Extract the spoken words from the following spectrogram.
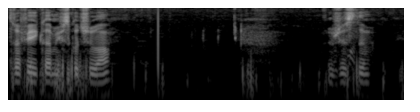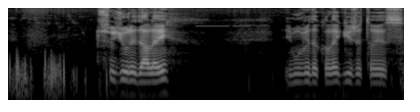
trafiejka mi wskoczyła. Już jestem trzy dziury dalej. I mówię do kolegi, że to jest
